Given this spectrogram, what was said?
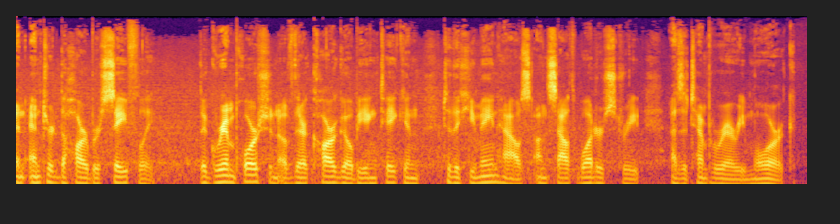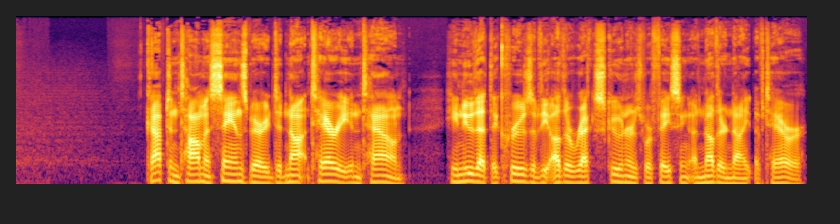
and entered the harbor safely the grim portion of their cargo being taken to the Humane House on South Water Street as a temporary morgue. Captain Thomas Sansbury did not tarry in town. He knew that the crews of the other wrecked schooners were facing another night of terror.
